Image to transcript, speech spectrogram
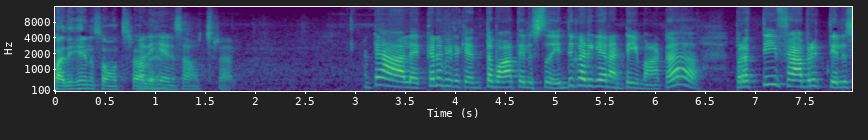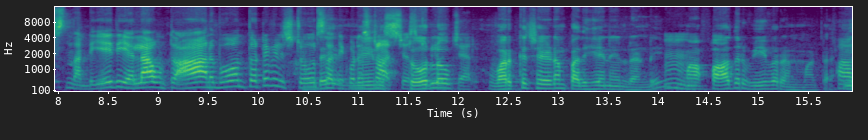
పదిహేను సంవత్సరాలు పదిహేను సంవత్సరాలు. అంటే ఆ లెక్కన వీళ్ళకి ఎంత బాగా తెలుస్తుంది? ఎందుకు అడిగానంటే ఈ మాట ప్రతి ఫ్యాబ్రిక్ తెలుస్తుందండి. ఏది ఎలా ఉంటుంది ఆ అనుభవంతో వీళ్ళు స్టోర్స్ అన్ని కూడా స్టార్ట్ స్టోర్లో వర్క్ చేయడం పదిహేను ఏళ్ళు అండి మా ఫాదర్ వీవర్ అన్నమాట. ఈ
